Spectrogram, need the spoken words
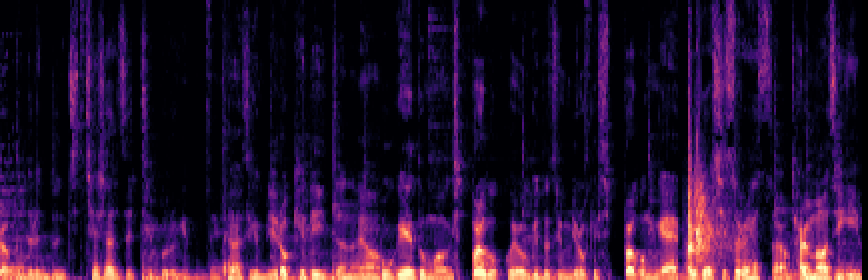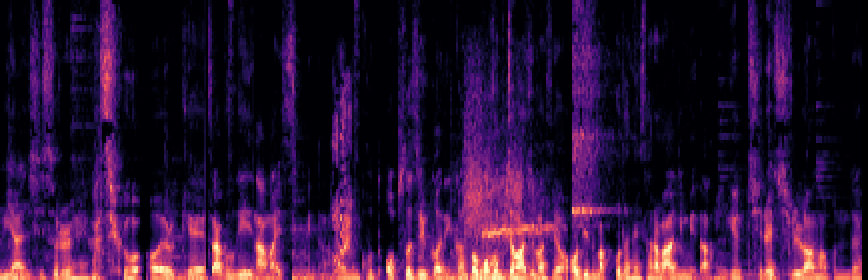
여러분들은 눈치채셨을지 모르겠는데 제가 지금 이렇게 돼 있잖아요. 목에도 막 시뻘겋고 여기도 지금 이렇게 시뻘건 게 얼굴에 시술을 했어요. 젊어지기 위한 시술을 해가지고 어, 이렇게 자국이 남아있습니다. 저는 곧 없어질 거니까 너무 걱정하지 마세요. 어디서 맞고 다닐 사람 아닙니다. 이게 칠해질라나 근데.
